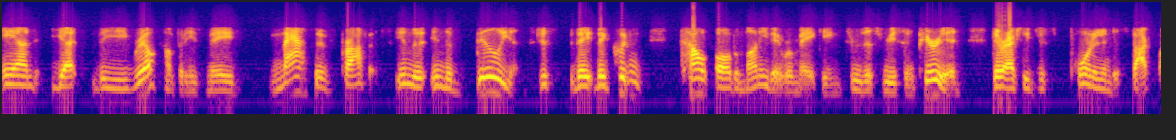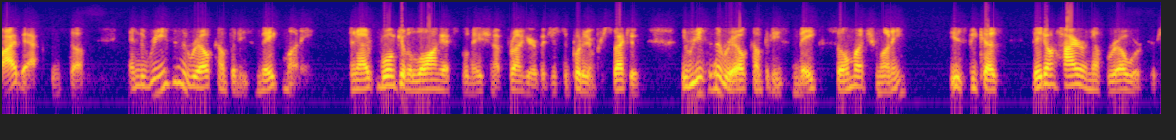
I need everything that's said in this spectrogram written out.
and yet the rail companies made massive profits in the in the billions. Just they they couldn't count all the money they were making through this recent period. They're actually just pouring it into stock buybacks and stuff. And the reason the rail companies make money, and I won't give a long explanation up front here, but just to put it in perspective, the reason the rail companies make so much money is because they don't hire enough rail workers.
